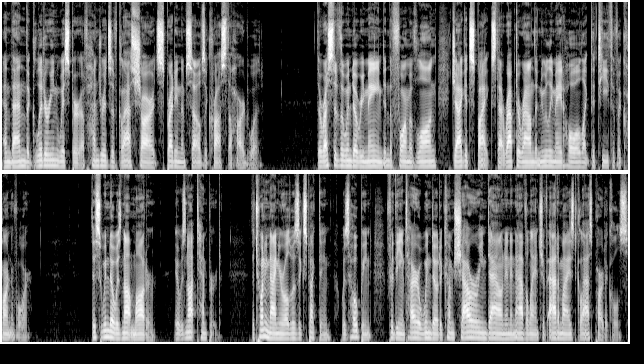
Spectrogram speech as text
and then the glittering whisper of hundreds of glass shards spreading themselves across the hardwood. The rest of the window remained in the form of long, jagged spikes that wrapped around the newly made hole like the teeth of a carnivore. This window was not modern, it was not tempered. The 29 year old was expecting, was hoping, for the entire window to come showering down in an avalanche of atomized glass particles.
